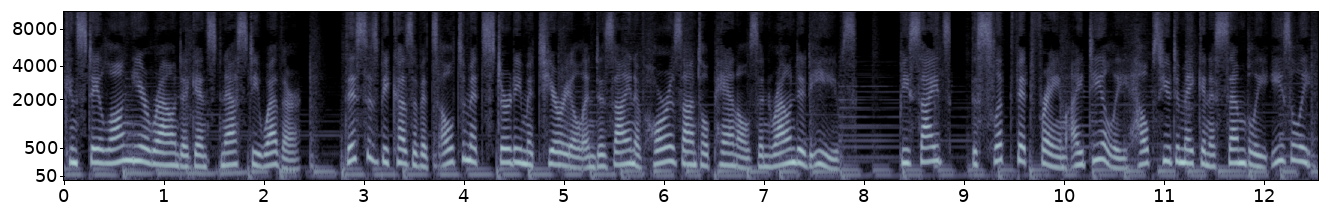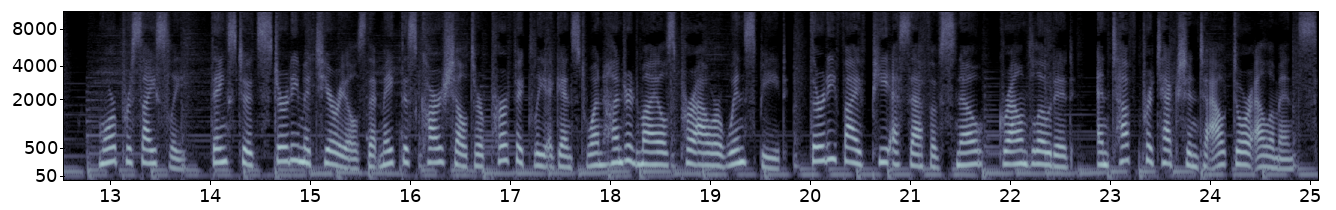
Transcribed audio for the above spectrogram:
can stay long year-round against nasty weather. This is because of its ultimate sturdy material and design of horizontal panels and rounded eaves. Besides, the slip-fit frame ideally helps you to make an assembly easily, more precisely, thanks to its sturdy materials that make this car shelter perfectly against 100 miles per hour wind speed, 35 psf of snow, ground-loaded, and tough protection to outdoor elements.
